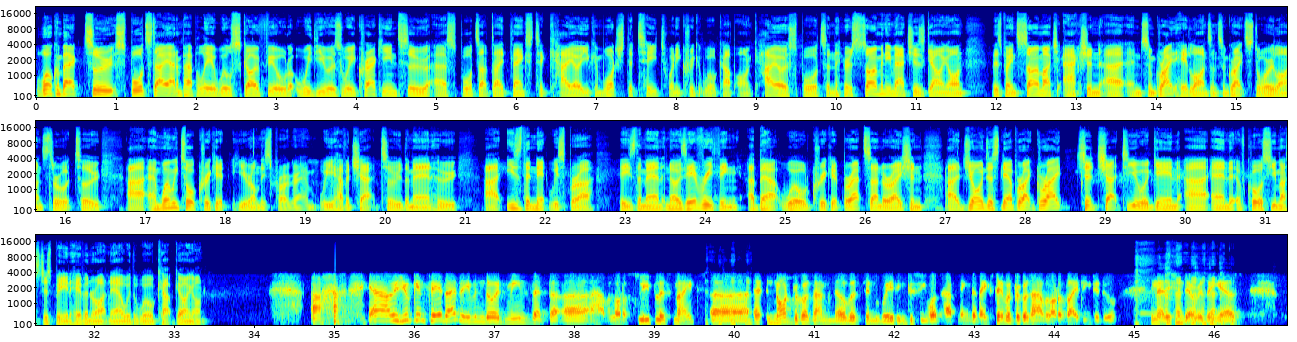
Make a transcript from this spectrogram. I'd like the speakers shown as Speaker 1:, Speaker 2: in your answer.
Speaker 1: Welcome back to Sports Day. Adam Papalia, Will Schofield with you as we crack into a sports update. Thanks to Kayo. You can watch the T20 Cricket World Cup on Kayo Sports, and there are so many matches going on. There's been so much action uh, and some great headlines and some great storylines through it too. Uh, and when we talk cricket here on this program, we have a chat to the man who uh, is the net whisperer. He's the man that knows everything about world cricket. Bharat Sundaresan uh, joined us now. Bharat, great to chat to you again. Uh, and of course, you must just be in heaven right now with the World Cup going on.
Speaker 2: Uh, yeah, I mean, you can say that, even though it means that uh, I have a lot of sleepless nights. Uh, not because I'm nervous and waiting to see what's happening the next day, but because I have a lot of writing to do in addition to everything else.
